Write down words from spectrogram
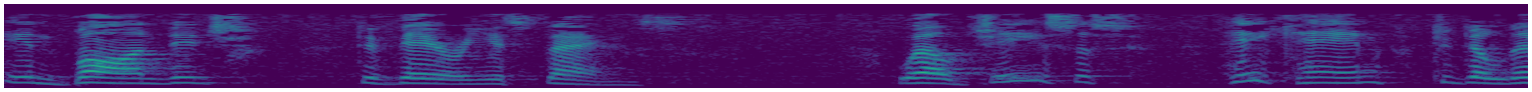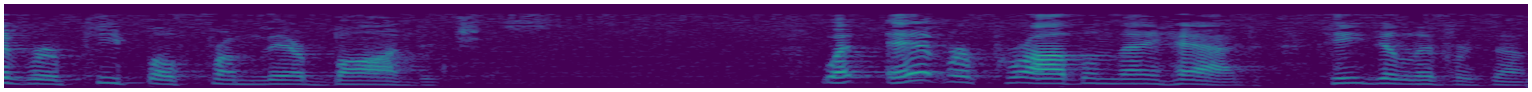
in bondage to various things. Well, Jesus, He came to deliver people from their bondages. Whatever problem they had, He delivered them.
